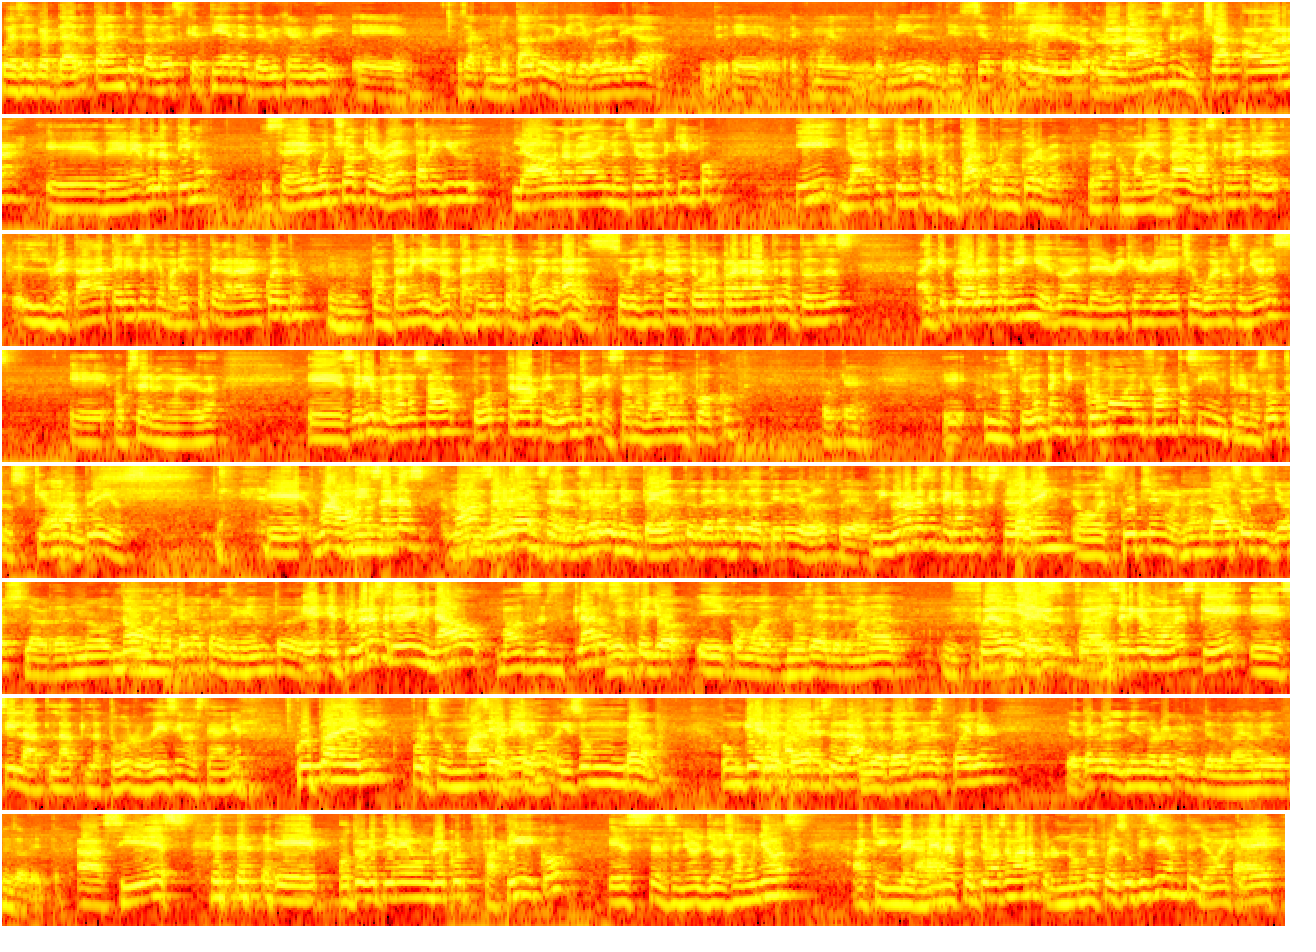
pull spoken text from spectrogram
pues el verdadero talento tal vez que tiene Derrick Henry. Eh, o sea, como tal desde que llegó a la liga eh, como en el 2017. Sí, lo, lo, hablábamos en el chat ahora de NF Latino se ve mucho a que Ryan Tannehill le ha dado una nueva dimensión a este equipo y ya se tienen que preocupar por un quarterback, ¿verdad? Con Mariota, básicamente le, retaban a Tennessee que Mariota te ganara el encuentro. Con Tannehill, no, Tannehill te lo puede ganar, es suficientemente bueno para ganártelo, entonces hay que cuidarlo él también. Y es donde Rick Henry ha dicho: Bueno, señores, eh, observen, ¿verdad? Eh, Sergio, pasamos a otra pregunta. Esta nos va a hablar un poco. ¿Por qué? Eh, nos preguntan que cómo va el fantasy entre nosotros, ¿quién va a ah. playoffs? Eh, bueno, vamos a hacerles. Vamos ninguno, a hacerles ninguno de los integrantes de NFL Latino llegó a los playoffs. Ninguno de los integrantes que ustedes ven o escuchen, ¿verdad? No sé si Josh, la verdad, no, no, tengo conocimiento de. El, primero a salir eliminado, vamos a ser claros. Sí, fui yo, y como, no sé, de semana. Fue don, Sergio, fue Sergio, Gómez que eh, sí, la, la, la, tuvo rudísima este año. Culpa de él por su mal manejo. Hizo un, bueno, un guerrero en ese draft. Les voy a hacer un spoiler. Yo tengo el mismo récord de los Miami Dolphins ahorita. Así es. eh, otro que tiene un récord fatídico es el señor Joshua Muñoz, a quien le gané en esta última semana, pero no me fue suficiente. Yo me quedé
